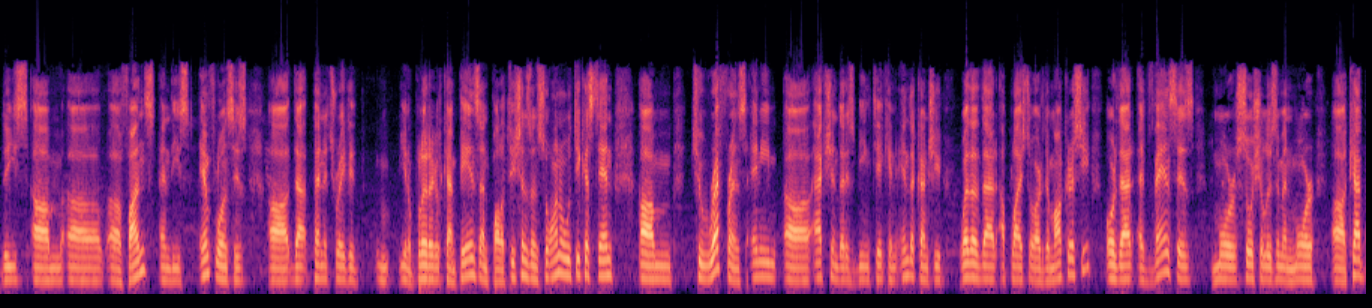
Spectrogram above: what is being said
these um, uh, uh funds and these influences uh, that penetrated you know political campaigns and politicians and so on and we'll take a stand um, to reference any uh, action that is being taken in the country whether that applies to our democracy or that advances more socialism and more uh, cap-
